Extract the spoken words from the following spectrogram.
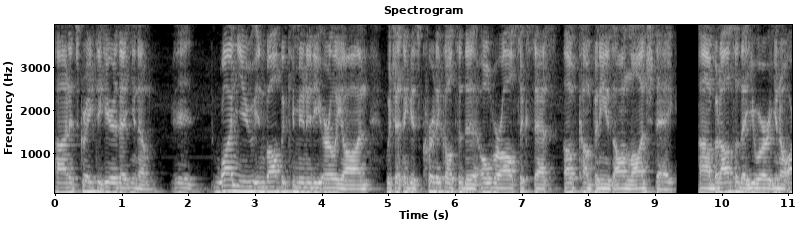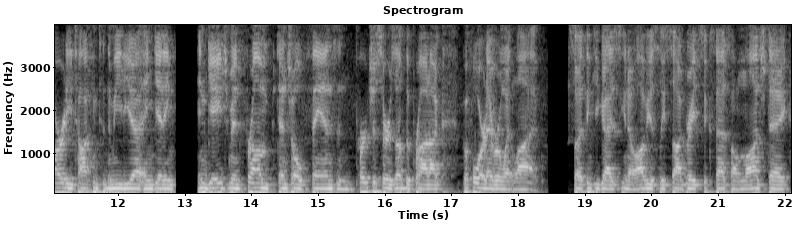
uh, and it's great to hear that you know it, one you involve the community early on, which I think is critical to the overall success of companies on launch day. Um, but also that you were you know already talking to the media and getting engagement from potential fans and purchasers of the product before it ever went live. So I think you guys, you know, obviously saw great success on launch day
